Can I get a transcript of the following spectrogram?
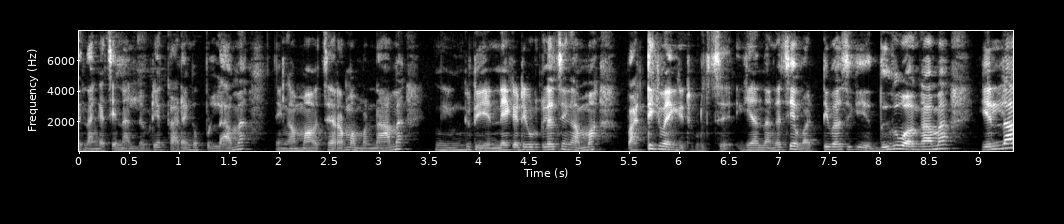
என் தங்கச்சியை நல்லபடியாக கடைங்க பிள்ளாமல் எங்கள் அம்மாவை சிரமம் பண்ணாமல் இங்கிட்டு என்னை கட்டி கொடுக்கலாச்சு எங்கள் அம்மா வட்டிக்கு வாங்கி கட்டி கொடுத்துச்சு. என் தங்கச்சியை வட்டி வாசிக்கு எதுவும் வாங்காமல் எல்லா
